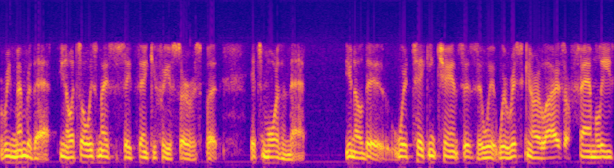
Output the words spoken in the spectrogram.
remember that. You know, it's always nice to say thank you for your service, but it's more than that. You know, the, we're taking chances. We're, we're risking our lives, our families'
